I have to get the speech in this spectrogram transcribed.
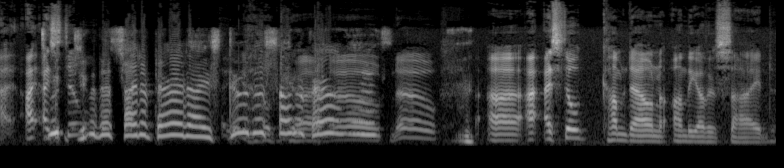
I, I, I, still do this side of paradise. Do this oh, side God, of paradise. No, no. uh, I, I, still come down on the other side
